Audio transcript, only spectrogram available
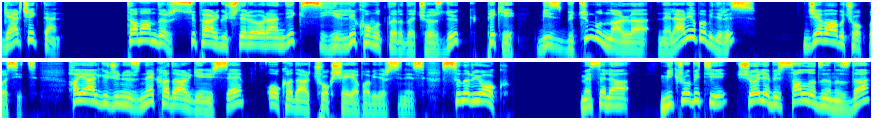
Gerçekten. Tamamdır, süper güçleri öğrendik, sihirli komutları da çözdük. Peki, biz bütün bunlarla neler yapabiliriz? Cevabı çok basit. Hayal gücünüz ne kadar genişse o kadar çok şey yapabilirsiniz. Sınır yok. Mesela mikrobiti şöyle bir salladığınızda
